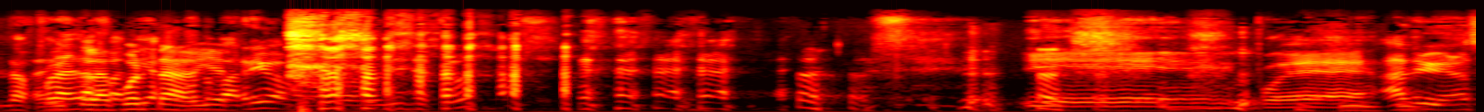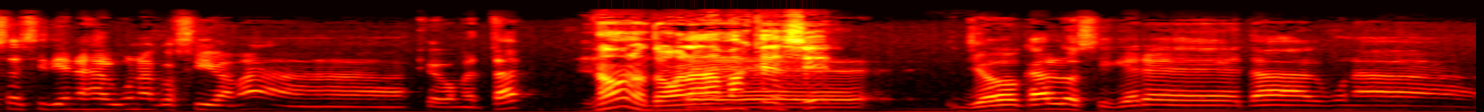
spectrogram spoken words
Nos ponen la, puerta abierta. para arriba, y pues, Andrew, no sé si tienes alguna cosilla más que comentar. No, no tengo nada más que decir. Eh, yo, Carlos, si quieres dar alguna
